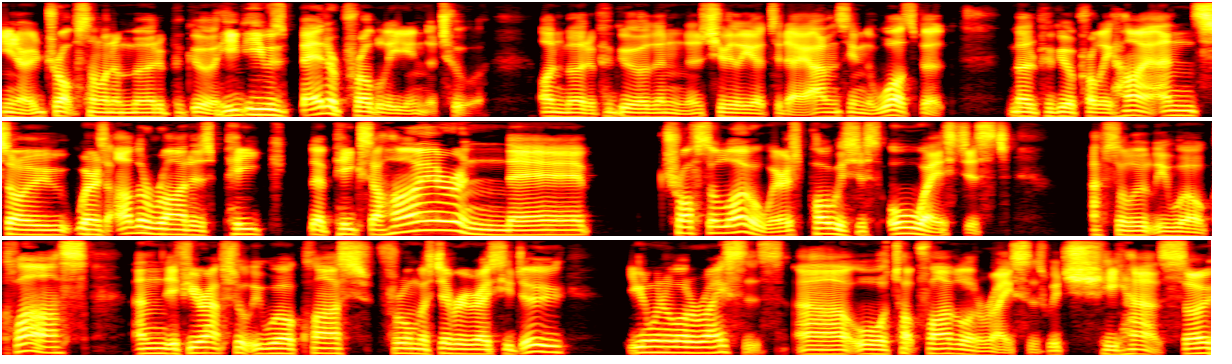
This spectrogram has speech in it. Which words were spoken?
you know drop someone on Mur de Péguère. He he was better probably in the tour on Mur de Péguère than the Civiglio today. I haven't seen the what's, but Mur de Péguère probably higher. And so whereas other riders peak, their peaks are higher and their troughs are lower, whereas Pog is just always just absolutely world class. And if you're absolutely world class for almost every race you do, you're gonna win a lot of races, uh, or top five a lot of races, which he has. So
